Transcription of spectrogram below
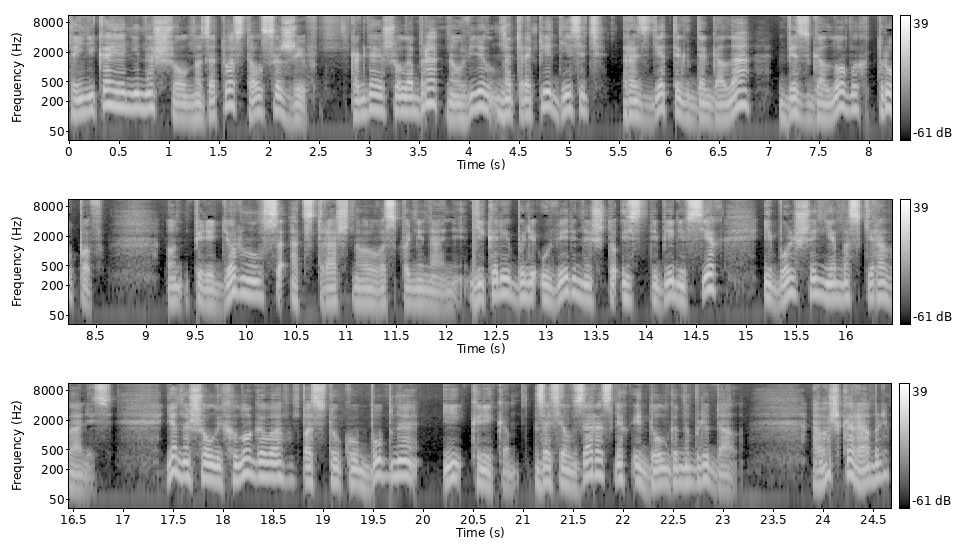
Тайника я не нашел, но зато остался жив. Когда я шел обратно, увидел на тропе десять раздетых догола безголовых трупов. Он передернулся от страшного воспоминания. Дикари были уверены, что истребили всех и больше не маскировались. Я нашел их логово по стуку бубна и криком, засел в зарослях и долго наблюдал. «А ваш корабль?»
